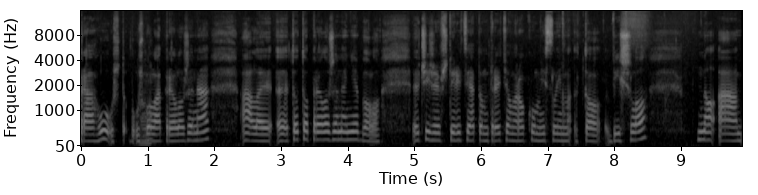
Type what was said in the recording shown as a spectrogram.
Prahu, už, už bola preložená, ale toto preložené nebolo. Čiže v 43. roku, myslím, to vyšlo. No a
